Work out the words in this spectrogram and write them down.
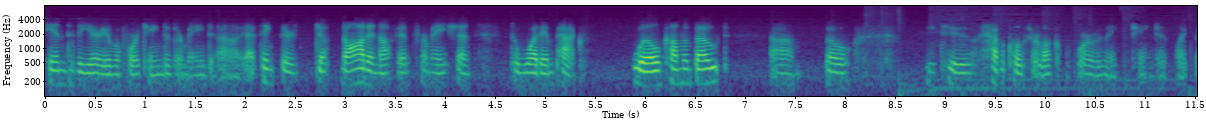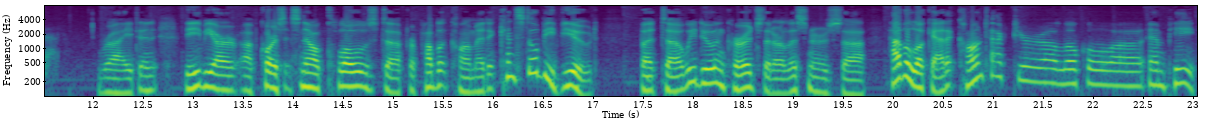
into the area before changes are made. Uh, I think there's just not enough information to what impacts will come about. Um, so we need to have a closer look before we make changes like that. Right, and the EBR, of course, it's now closed uh, for public comment. It can still be viewed, but uh, we do encourage that our listeners uh, have a look at it. Contact your uh, local uh, MP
